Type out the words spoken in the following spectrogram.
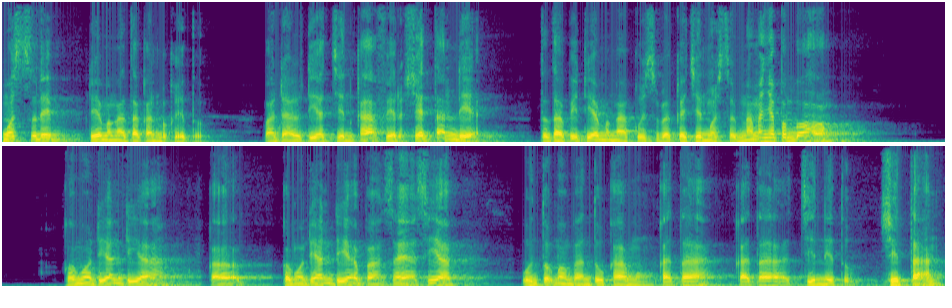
muslim. Dia mengatakan begitu. Padahal dia jin kafir, setan dia. Tetapi dia mengaku sebagai jin muslim. Namanya pembohong. Kemudian dia kemudian dia apa? Saya siap untuk membantu kamu kata kata jin itu, setan,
